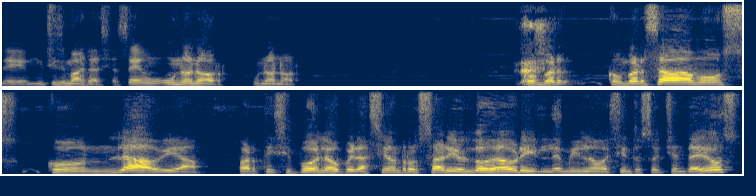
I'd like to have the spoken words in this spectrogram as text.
eh, muchísimas gracias. Eh, un honor, un honor conversábamos con Labia, participó en la Operación Rosario el 2 de abril de 1982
